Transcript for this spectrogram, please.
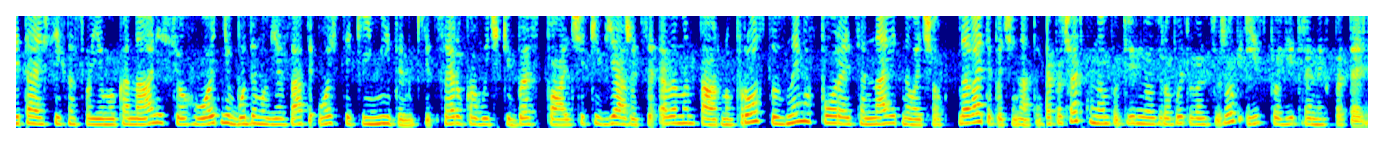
Вітаю всіх на своєму каналі. Сьогодні будемо в'язати ось такі мітинки. Це рукавички без пальчиків, в'яжуться елементарно, просто з ними впорається навіть новачок. Давайте починати. Для початку нам потрібно зробити ланцюжок із повітряних петель.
